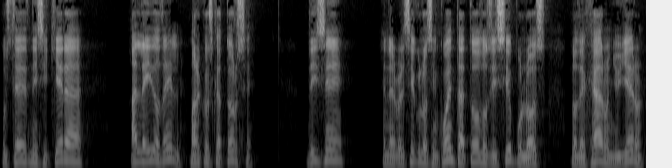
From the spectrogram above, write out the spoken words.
ustedes ni siquiera han leído de él. Marcos 14. Dice en el versículo 50, todos los discípulos lo dejaron y huyeron.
